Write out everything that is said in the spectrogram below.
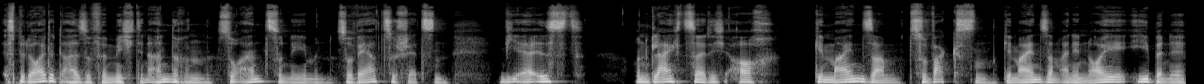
Es bedeutet also für mich, den anderen so anzunehmen, so wertzuschätzen, wie er ist und gleichzeitig auch gemeinsam zu wachsen, gemeinsam eine neue Ebene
